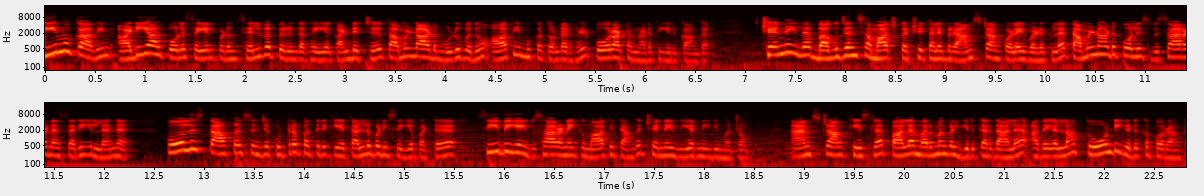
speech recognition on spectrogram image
திமுகவின் அடியால் போல செயல்படும் செல்வ பெருந்தகையை கண்டிச்சு தமிழ்நாடு முழுவதும் அதிமுக தொண்டர்கள் போராட்டம் நடத்தியிருக்காங்க. சென்னையில பகுஜன் சமாஜ் கட்சி தலைவர் ஆம்ஸ்டாங் கொலை வழக்குல தமிழ்நாடு போலீஸ் விசாரணை சரியில்லைன்னு போலீஸ் தாக்கல் செஞ்ச குற்றப்பத்திரிகையை தள்ளுபடி செய்யப்பட்டு சிபிஐ விசாரணைக்கு மாத்திட்டாங்க சென்னை உயர்நீதிமன்றம். ஆம்ஸ்ட்ராங் கேஸ்ல பல மர்மங்கள் இருக்கிறதால அதையெல்லாம் தோண்டி எடுக்க போறாங்க.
